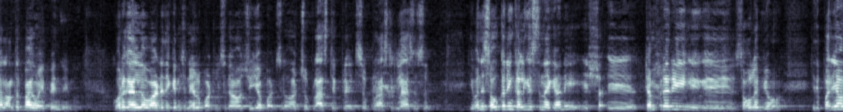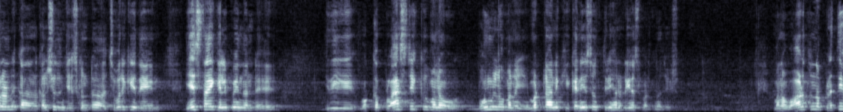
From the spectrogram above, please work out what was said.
చాలా అంతర్భాగం అయిపోయింది. కూరగాయల్లో వాటి దగ్గర నుంచి నీళ్ళ బాటిల్స్ కావచ్చు ఇయర్ బాటిల్స్ కావచ్చు ప్లాస్టిక్ ప్లేట్స్ ప్లాస్టిక్ గ్లాసెస్ ఇవన్నీ సౌకర్యం కలిగిస్తున్నాయి కానీ ఈ ఈ టెంపరీ సౌలభ్యం ఇది పర్యావరణాన్ని క- కలుషితం చేసుకుంటా చివరికి ఇది ఏ స్థాయికి వెళ్ళిపోయిందంటే ఇది ఒక్క ప్లాస్టిక్ మనం భూమిలో మనం ఇమ్మటానికి కనీసం త్రీ హండ్రెడ్ ఇయర్స్ పడుతుంది అధ్యక్ష. మనం వాడుతున్న ప్రతి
